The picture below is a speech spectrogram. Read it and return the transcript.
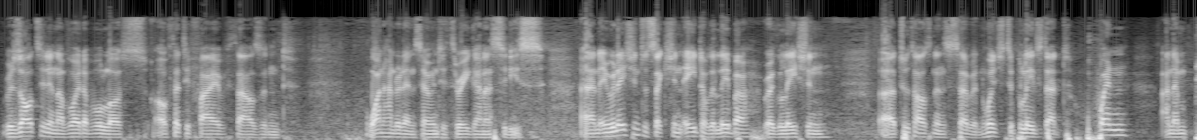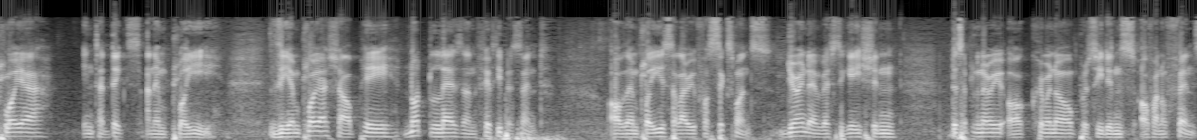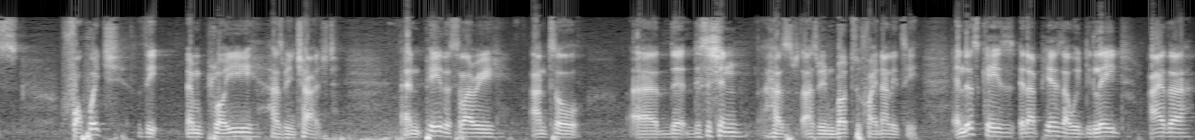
resulted in avoidable loss of 35,173 Ghana cedis. And in relation to Section 8 of the Labor Regulation uh, 2007, which stipulates that when an employer interdicts an employee, the employer shall pay not less than 50% of the employee's salary for six months during the investigation, disciplinary or criminal proceedings of an offense for which the employee has been charged and pay the salary until uh, the decision has, has been brought to finality. In this case, it appears that we delayed either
